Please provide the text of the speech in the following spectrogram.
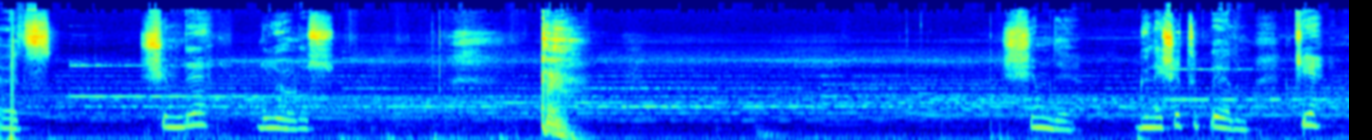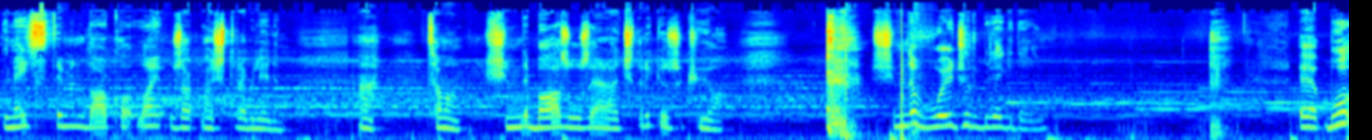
Evet. Şimdi buluyoruz. Şimdi güneşe tıklayalım ki güneş sistemini daha kolay uzaklaştırabilelim. Heh, tamam. Şimdi bazı uzay araçları gözüküyor. Şimdi Voyager 1'e gidelim. Evet, bu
